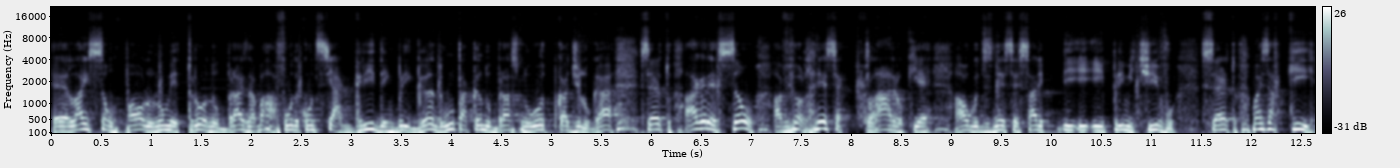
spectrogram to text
é, lá em São Paulo, no metrô, no Brás, na Barra Funda, quando se agridem, brigando, um tacando o braço no outro por causa de lugar, certo? A agressão, a violência, claro que é algo desnecessário e, e, e primitivo, certo? Mas aqui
